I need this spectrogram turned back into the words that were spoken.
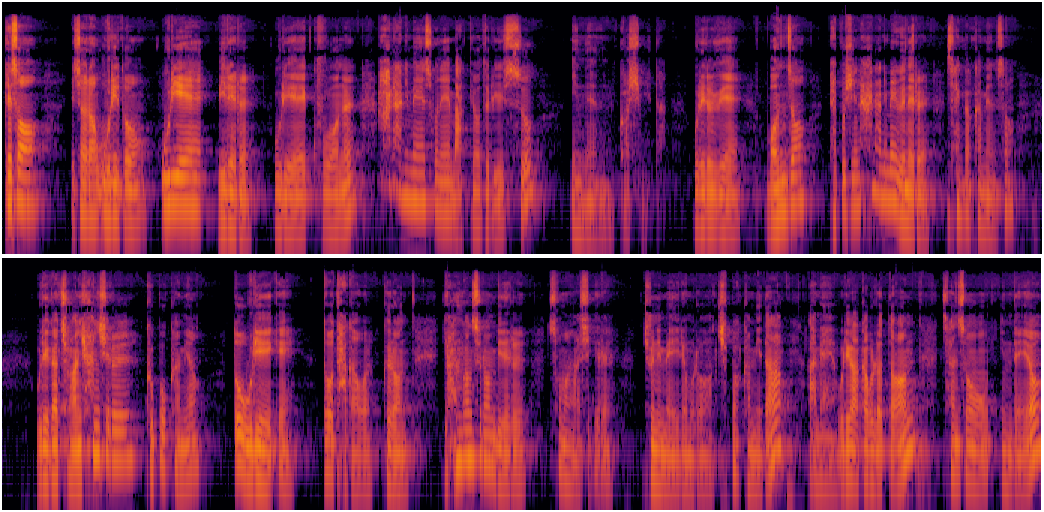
그래서 이처럼 우리도 우리의 미래를 우리의 구원을 하나님의 손에 맡겨 드릴 수 있는 것입니다. 우리를 위해 먼저 베푸신 하나님의 은혜를 생각하면서 우리가 처한 현실을 극복하며 또 우리에게 또 다가올 그런 영광스러운 미래를 소망하시기를 주님의 이름으로 축복합니다. 아멘. 우리가 아까 불렀던 찬송인데요.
